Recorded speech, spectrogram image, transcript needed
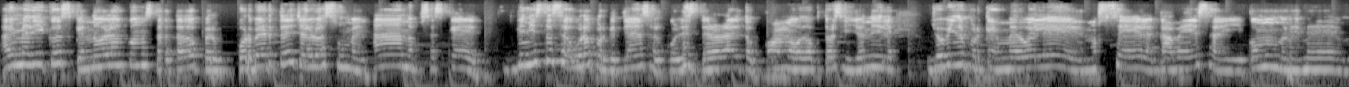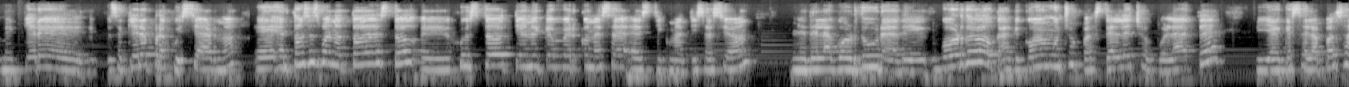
Hay médicos que no lo han constatado, pero por verte ya lo asumen. Ah, no, pues es que viniste seguro porque tienes el colesterol alto. ¿Cómo, doctor? Si yo ni le... Yo vine porque me duele, no sé, la cabeza y cómo me, me, me quiere, se quiere prejuiciar, ¿no? Eh, entonces, bueno, todo esto eh, justo tiene que ver con esa estigmatización de la gordura, de gordo a que come mucho pastel de chocolate y a que se la pasa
